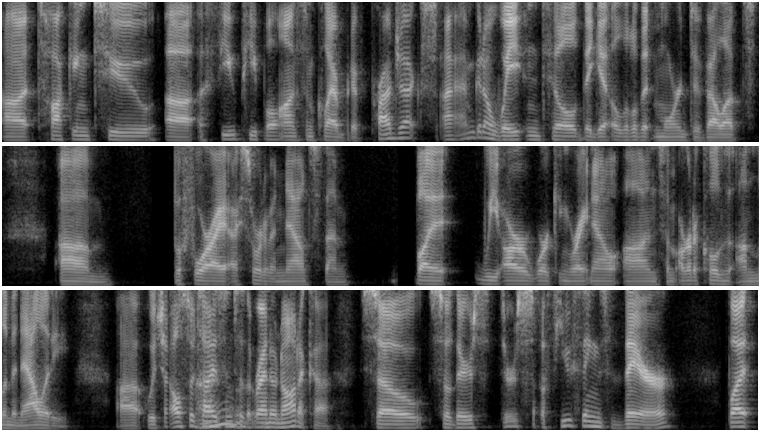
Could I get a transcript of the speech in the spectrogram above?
uh talking to uh, a few people on some collaborative projects. I, I'm gonna wait until they get a little bit more developed um before I, I sort of announce them. But we are working right now on some articles on liminality, uh, which also ties into the Oh. Randonautica. So so there's there's a few things there, but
